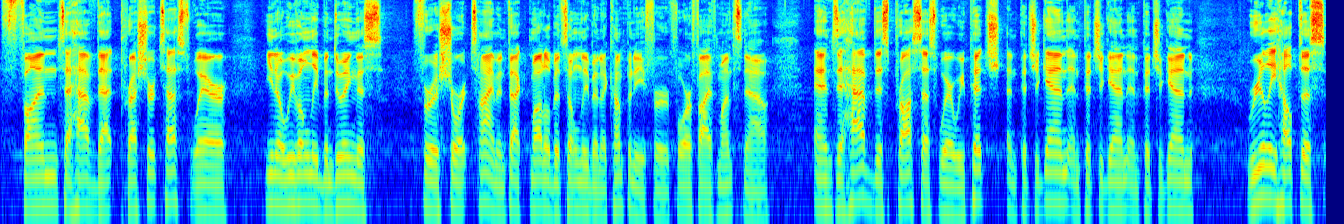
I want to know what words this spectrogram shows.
fun to have that pressure test where you know we've only been doing this for a short time. In fact, Modelbit's only been a company for four or five months now. And to have this process where we pitch and pitch again and pitch again and pitch again really helped us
